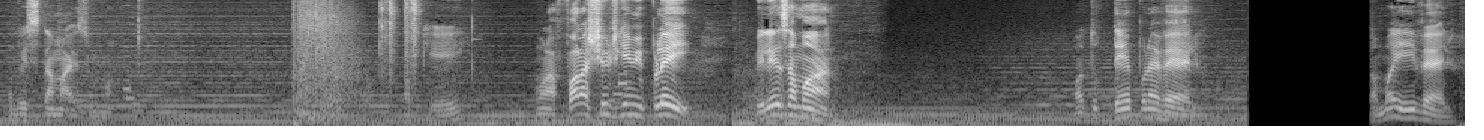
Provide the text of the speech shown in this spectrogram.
Vamos ver se dá mais uma. Ok. Vamos lá. Fala, Shield Gameplay. Beleza, mano? Quanto tempo, né, velho? Tamo aí, velho.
